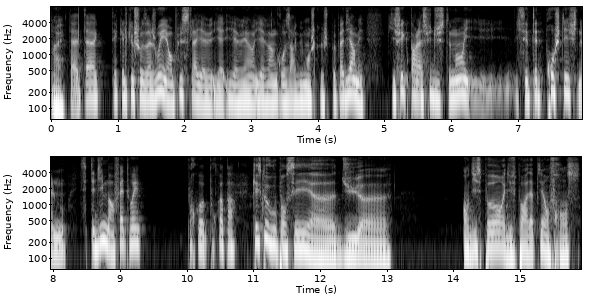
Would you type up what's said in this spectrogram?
Ouais. T'as as, quelque chose à jouer. Et en plus, là, il y avait- il y, avait y avait un gros argument que je peux pas dire, mais qui fait que par la suite, justement, il, il- il s'est peut-être projeté finalement. Il s'est peut-être dit, mais en fait, ouais, pourquoi, pourquoi pas? Qu'est-ce que vous pensez euh, du euh, handisport et du sport adapté en France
